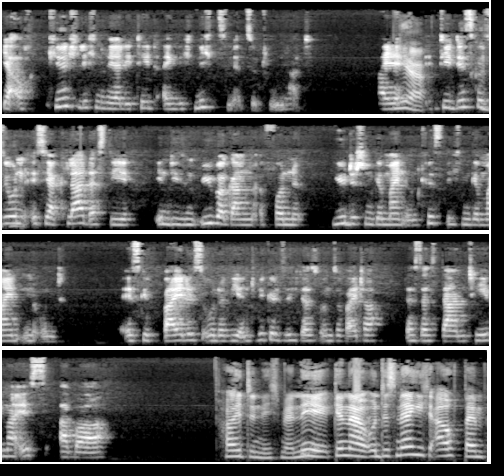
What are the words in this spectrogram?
ja auch kirchlichen Realität eigentlich nichts mehr zu tun hat. Weil ja. die Diskussion mhm. ist ja klar, dass die in diesem Übergang von jüdischen Gemeinden und christlichen Gemeinden und es gibt beides oder wie entwickelt sich das und so weiter, dass das da ein Thema ist, aber Heute nicht mehr. Nee, genau. Und das merke ich auch beim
